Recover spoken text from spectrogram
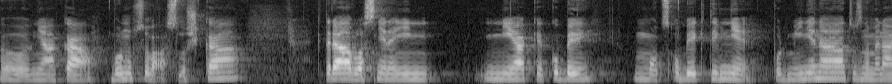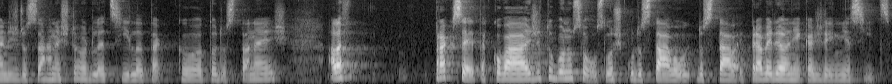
uh, nějaká bonusová složka, která vlastně není nijak jakoby moc objektivně podmíněná, to znamená, když dosáhneš tohohle cíle, tak uh, to dostaneš. Ale Praxe je taková, že tu bonusovou složku dostávají, dostávají pravidelně každý měsíc.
